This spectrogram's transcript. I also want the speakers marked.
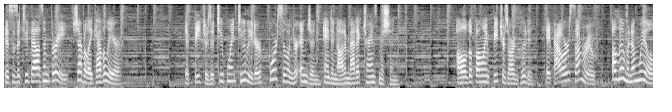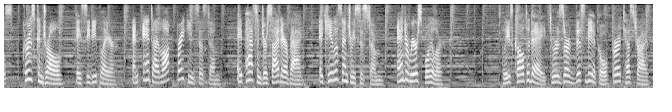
Speaker 1: This is a 2003 Chevrolet Cavalier. It features a 2.2-liter four-cylinder engine and an automatic transmission. All of the following features are included. A power sunroof, aluminum wheels, cruise control, a CD player, an anti-lock braking system, a passenger side airbag, a keyless entry system, and a rear spoiler. Please call today to reserve this vehicle for a test drive.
